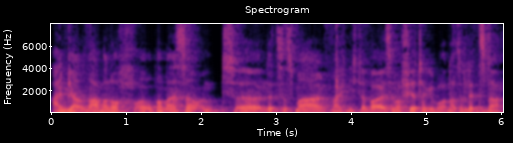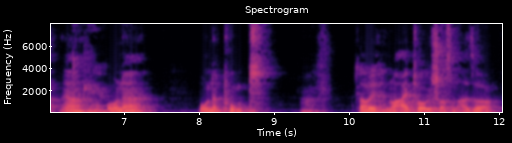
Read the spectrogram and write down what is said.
einem Jahr waren wir noch Europameister und äh, letztes Mal war ich nicht dabei, sind wir Vierter geworden, also letzter, ja, okay. ohne ohne Punkt. Oh glaube ich, nur ein Tor geschossen. Also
